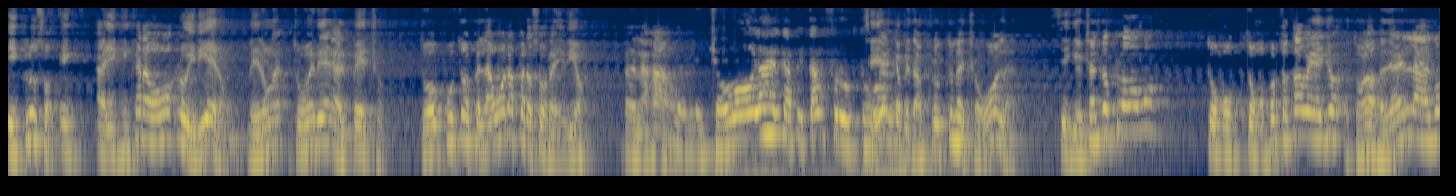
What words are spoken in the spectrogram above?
Incluso en, ahí en Carabobo lo hirieron, le dieron, tuvo herida en el pecho Tuvo punto de pelar bola, pero sobrevivió. Relajado. Le echó bolas el Capitán Fructus. Sí, el Capitán Fructus le echó bolas. Siguió echando plomo, tomó, tomó Puerto Cabello, estuvo en la del lago.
